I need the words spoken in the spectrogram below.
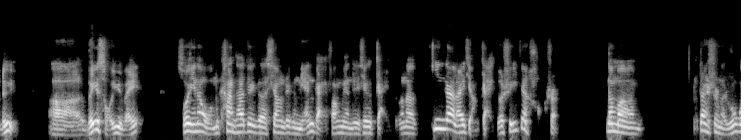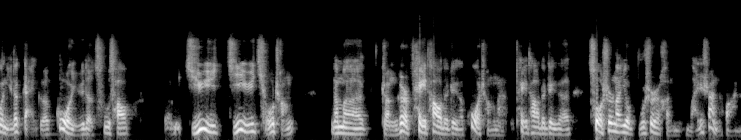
律，啊，为所欲为。所以呢，我们看他这个像这个年改方面这些改革呢，应该来讲，改革是一件好事儿。那么，但是呢，如果你的改革过于的粗糙，急于急于求成。那么整个配套的这个过程呢，配套的这个措施呢，又不是很完善的话呢，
